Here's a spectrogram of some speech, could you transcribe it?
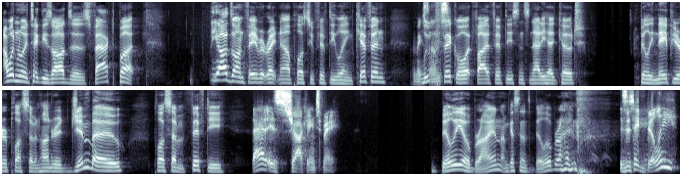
I wouldn't really take these odds as fact, but the odds on favorite right now plus 250 Lane Kiffin, Luke sense. Fickell at 550 Cincinnati head coach, Billy Napier plus 700, Jimbo plus 750, That is shocking to me. Billy O'Brien, I'm guessing that's Bill O'Brien. Is this a Billy?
